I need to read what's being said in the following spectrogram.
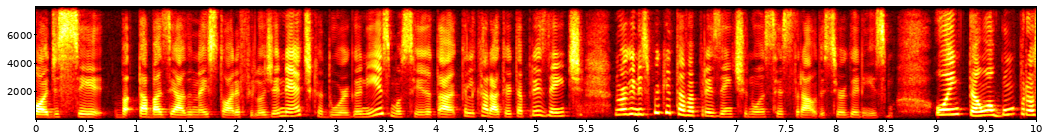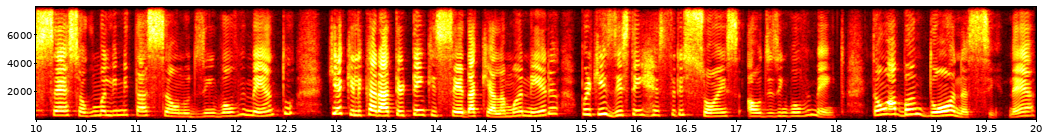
pode ser tá baseado na história filogenética do organismo, ou seja, tá, aquele caráter está presente no organismo porque estava presente no ancestral desse organismo. Ou então algum processo, alguma limitação no desenvolvimento, que aquele caráter tem que ser daquela maneira, porque existem restrições ao desenvolvimento. Então abandona-se, né?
